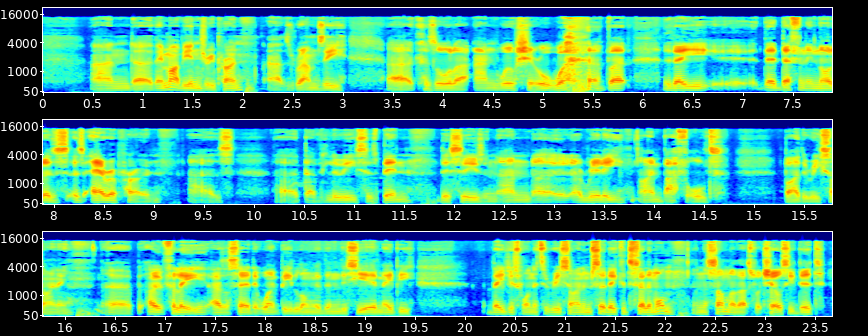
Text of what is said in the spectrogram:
and uh, they might be injury prone, as Ramsey, uh, Cazorla, and Wilshere all were, but they they're definitely not as as error prone as uh, David Luiz has been this season, and uh, really I'm baffled by the re-signing. Uh, hopefully, as I said, it won't be longer than this year. Maybe they just wanted to re-sign him so they could sell him on in the summer. That's what Chelsea did.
